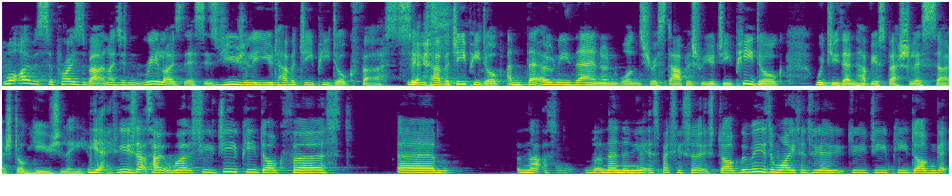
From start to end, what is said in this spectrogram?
what I was surprised about, and I didn't realise this, is usually you'd have a GP dog first. So you'd have a GP dog, and only then, and once you're established with your GP dog, would you then have your specialist search dog usually. Yeah, usually that's how it works. You GP dog first, um, and that's and then, then you get a specially search dog. The reason why you tend to go do your GP dog and get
